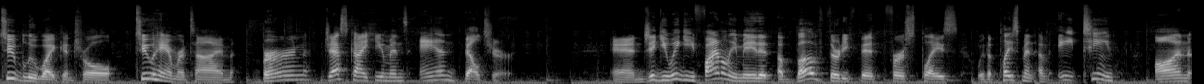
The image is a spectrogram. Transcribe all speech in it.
two blue white control, two Hammer Time, Burn, Jeskai Humans, and Belcher. And Jiggy Wiggy finally made it above 35th first place with a placement of 18th on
